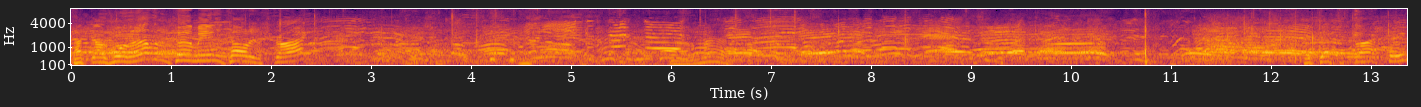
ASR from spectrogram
That's because when the come in, he called it a strike. Pick up the strike too.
